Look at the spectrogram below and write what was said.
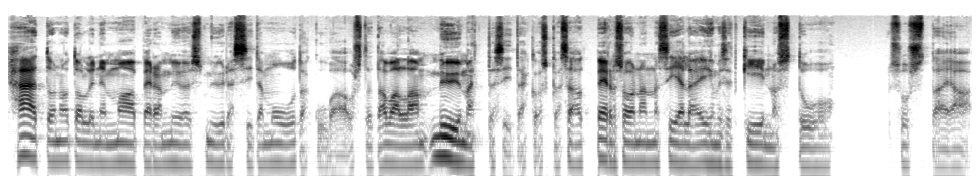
häät on otollinen maaperä myös myydä sitä muuta kuvausta, tavallaan myymättä sitä, koska sä oot persoonana siellä ja ihmiset kiinnostuu susta ja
